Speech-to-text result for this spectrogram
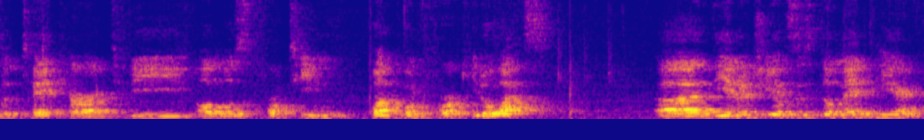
the tank are actually almost 14, 1.4 kilowatts. Uh, the energy of this domain here,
